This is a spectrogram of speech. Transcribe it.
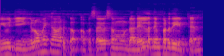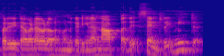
மியூஜிங்களும் ஒமேகா இருக்கும் அப்போ சைவசம் மூன்றாறு எல்லாத்தையும் பிரதிட்டேன் பிரதிட்ட விட எவ்வளோ வரும்னு கேட்டிங்கன்னா நாற்பது சென்ட்ரி மீட்டர்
